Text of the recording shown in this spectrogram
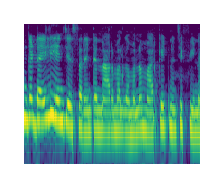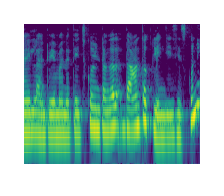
ఇంకా డైలీ ఏం చేస్తారంటే నార్మల్గా మనం మార్కెట్ నుంచి ఫినైల్ లాంటివి ఏమైనా తెచ్చుకొని ఉంటాం కదా దాంతో క్లీన్ చేసేసుకుని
